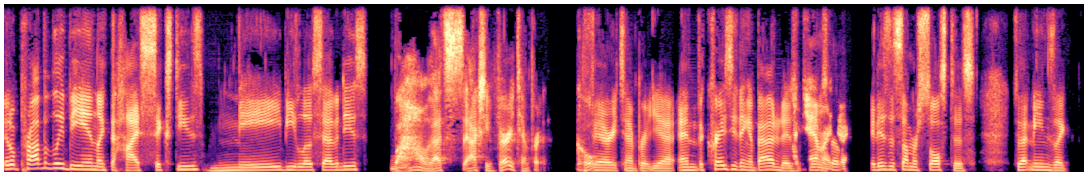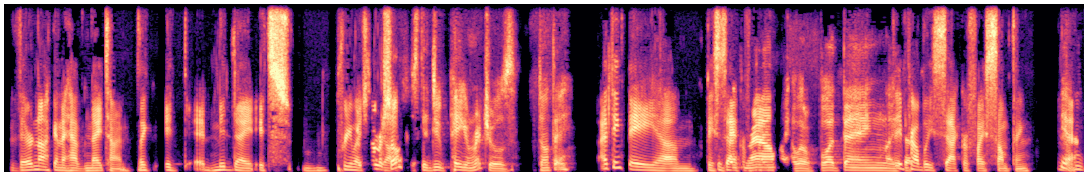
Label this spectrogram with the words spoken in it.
It'll probably be in like the high 60s, maybe low 70s. wow, that's actually very temperate. Cool. Very temperate, yeah. And the crazy thing about it is, right so, it is the summer solstice, so that means like they're not going to have nighttime. Like it at midnight, it's pretty much Summer solstice, they do pagan rituals, don't they? I think they um they Dance sacrifice. around like a little blood thing. Like They that. probably sacrifice something. You know, Yeah. who,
